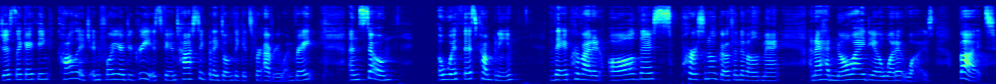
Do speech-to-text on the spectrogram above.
Just like I think college and four year degree is fantastic, but I don't think it's for everyone, right? And so with this company, they provided all this personal growth and development, and I had no idea what it was. But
